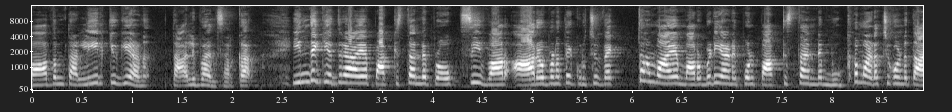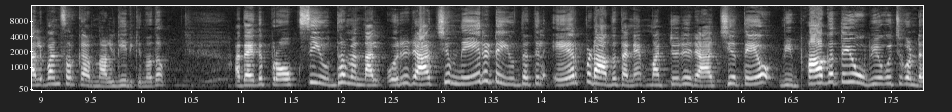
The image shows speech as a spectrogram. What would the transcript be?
വാദം തള്ളിയിരിക്കുകയാണ് താലിബാൻ സർക്കാർ. ഇന്ത്യക്കെതിരായ പാകിസ്ഥാന്റെ പ്രോക്സി വാർ ആരോപണത്തെക്കുറിച്ച് വ്യക്തമായ മറുപടിയാണ് ഇപ്പോൾ പാകിസ്ഥാന്റെ മുഖം അടച്ചുകൊണ്ട് താലിബാൻ സർക്കാർ നൽകിയിരിക്കുന്നത്. അതായത് പ്രോക്സി യുദ്ധം എന്നാൽ ഒരു രാജ്യം നേരിട്ട് യുദ്ധത്തിൽ ഏർപ്പെടാതെ തന്നെ മറ്റൊരു രാജ്യത്തെയോ വിഭാഗത്തെയോ ഉപയോഗിച്ചുകൊണ്ട്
